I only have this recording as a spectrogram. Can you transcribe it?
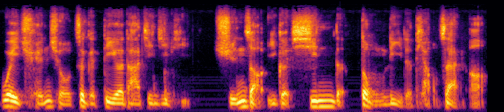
为全球这个第二大经济体寻找一个新的动力的挑战啊！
